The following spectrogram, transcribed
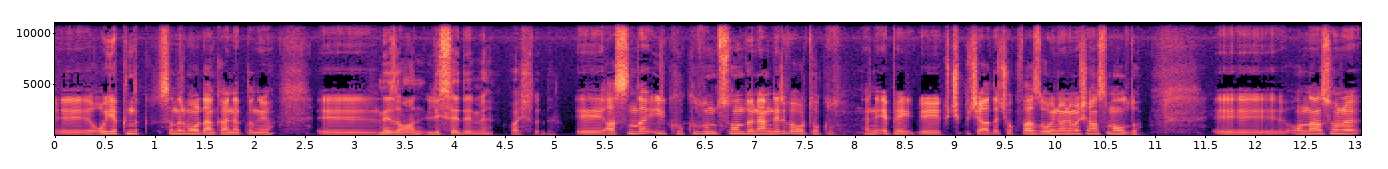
e, o yakınlık sanırım oradan kaynaklanıyor. E, ne zaman? Lisede mi başladı? E, aslında ilkokulun son dönemleri ve ortaokul. Hani epey e, küçük bir çağda çok fazla oyun oynama şansım oldu. E, ondan sonra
